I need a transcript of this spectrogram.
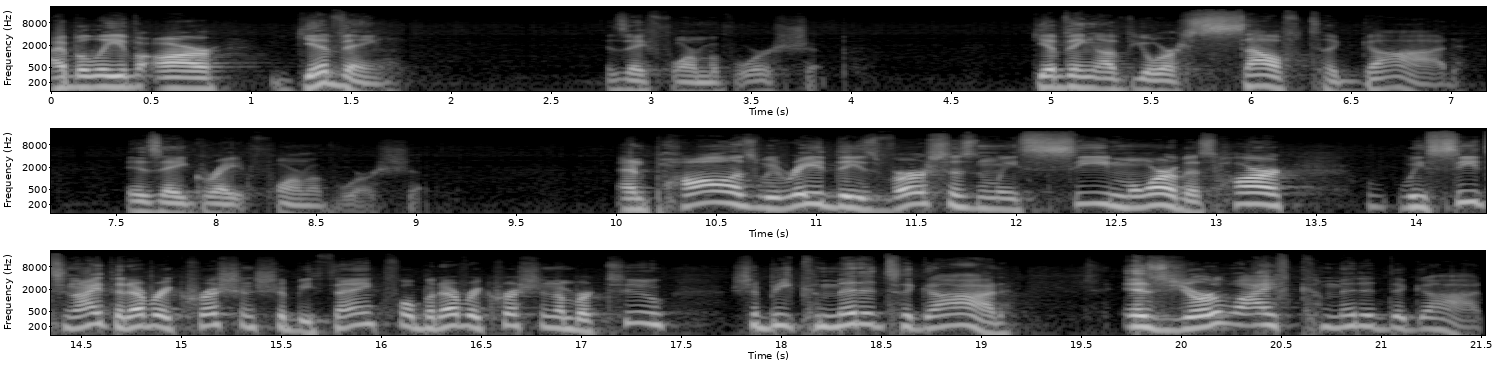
I believe our giving is a form of worship. Giving of yourself to God is a great form of worship. And Paul, as we read these verses and we see more of his heart, we see tonight that every Christian should be thankful, but every Christian, number two, should be committed to God. Is your life committed to God?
